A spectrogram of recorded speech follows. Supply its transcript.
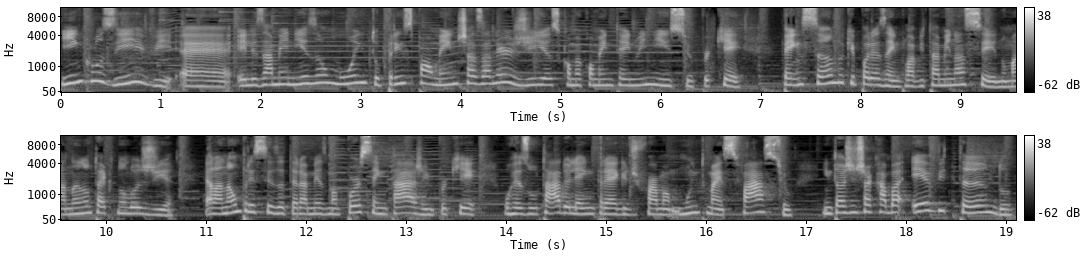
E, inclusive, é, eles amenizam muito, principalmente as alergias, como eu comentei no início, porque Pensando que, por exemplo, a vitamina C, numa nanotecnologia, ela não precisa ter a mesma porcentagem, porque o resultado ele é entregue de forma muito mais fácil, Então a gente acaba evitando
